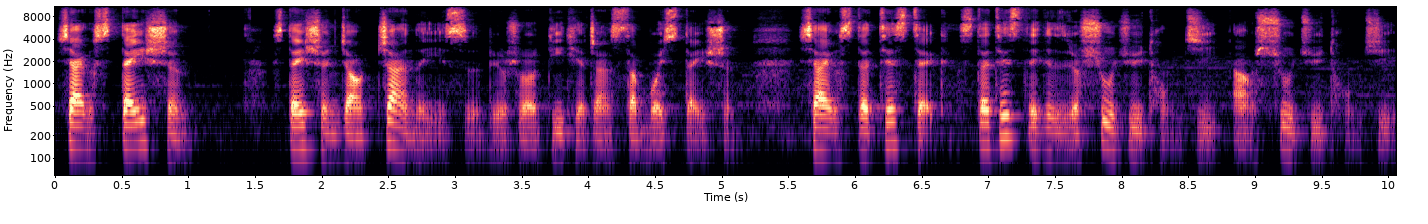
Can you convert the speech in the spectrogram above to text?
下一个 station，station 叫站的意思，比如说地铁站 subway station。下一个 statistic，statistic 叫数据统计啊，数据统计，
